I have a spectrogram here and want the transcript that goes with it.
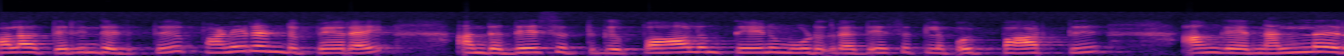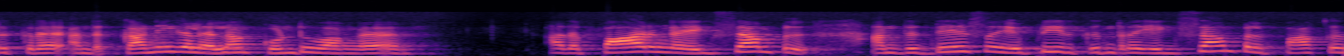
ஆளாக தெரிந்தெடுத்து பனிரெண்டு பேரை அந்த தேசத்துக்கு பாலும் தேனும் ஓடுகிற தேசத்தில் போய் பார்த்து அங்கே நல்லா இருக்கிற அந்த கனிகள் எல்லாம் கொண்டு வாங்க. அதை பாருங்கள் எக்ஸாம்பிள் அந்த தேசம் எப்படி இருக்குன்ற எக்ஸாம்பிள் பார்க்க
